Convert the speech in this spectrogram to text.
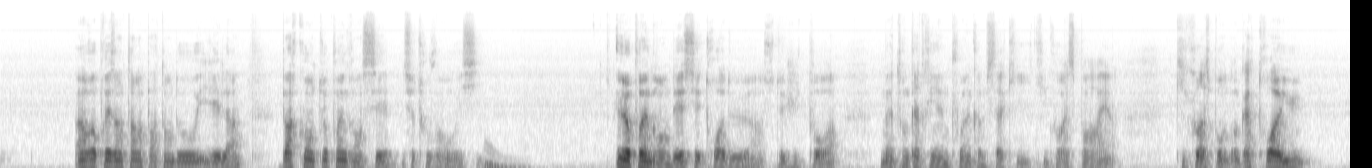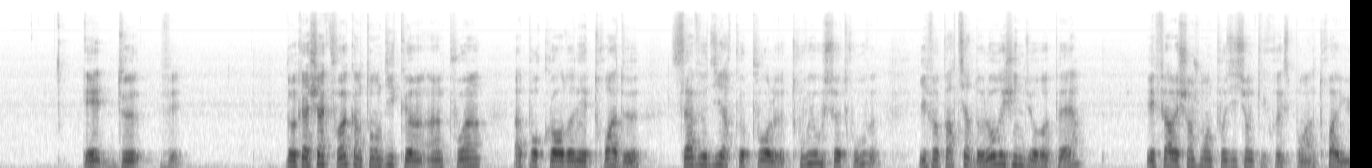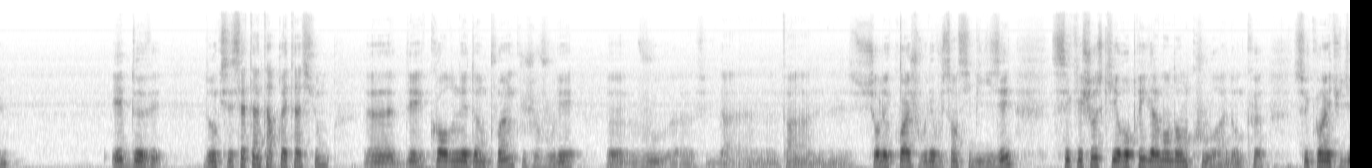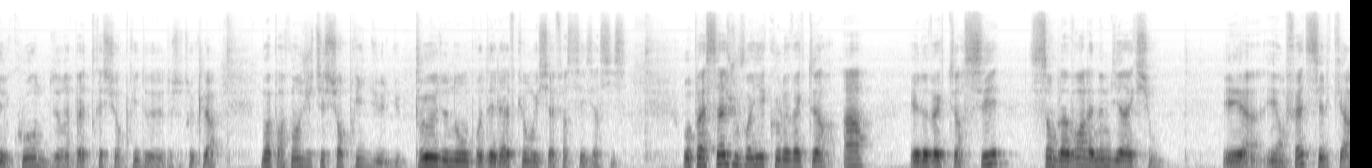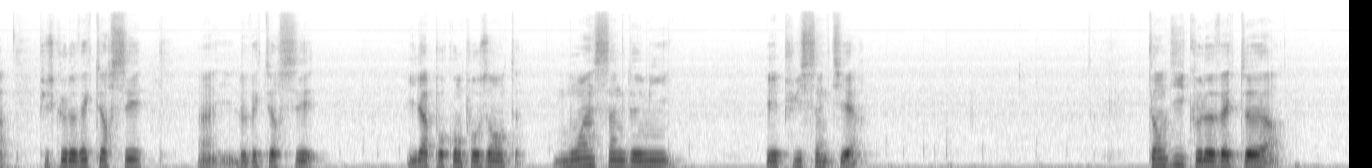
un représentant en partant de haut, il est là. Par contre, le point grand C, se trouve en haut ici. Et le point grand D, c'est 3, 2. Hein. C'était juste pour mettre un quatrième point comme ça qui, qui correspond à rien. Qui correspond donc à 3U et 2V. Donc à chaque fois, quand on dit qu'un point a pour coordonnée 3, 2. Ça veut dire que pour le trouver où se trouve, il faut partir de l'origine du repère et faire le changement de position qui correspond à 3U et 2V. Donc c'est cette interprétation euh, des coordonnées d'un point que je voulais euh, vous, euh, sur le quoi je voulais vous sensibiliser. C'est quelque chose qui est repris également dans le cours. Hein. donc ceux qui ont étudié le cours ne devraient pas être très surpris de, ce truc-là. Moi par contre j'étais surpris du, peu de nombre d'élèves qui ont réussi à faire cet exercice. Au passage, vous voyez que le vecteur A et le vecteur C semblent avoir la même direction. Et, euh, en fait, c'est le cas, puisque le vecteur C, hein, le vecteur C, il a pour composante moins 5 demi et puis 5 tiers. Tandis que le vecteur,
